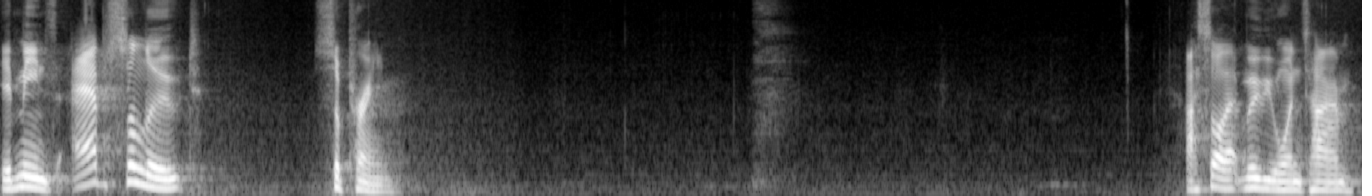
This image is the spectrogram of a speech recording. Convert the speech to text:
it means absolute supreme. I saw that movie one time.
